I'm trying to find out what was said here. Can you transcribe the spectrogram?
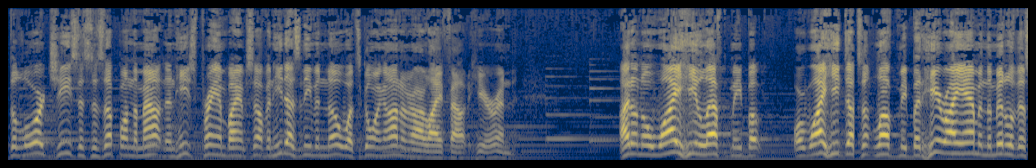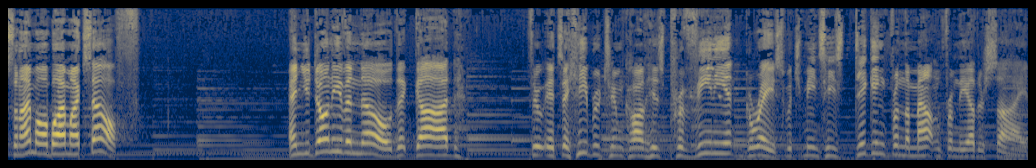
the Lord Jesus is up on the mountain and he's praying by himself, and he doesn't even know what's going on in our life out here. And I don't know why he left me, but or why he doesn't love me, but here I am in the middle of this, and I'm all by myself. And you don't even know that God, through it's a Hebrew term called his prevenient grace, which means he's digging from the mountain from the other side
